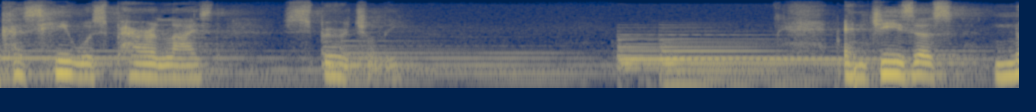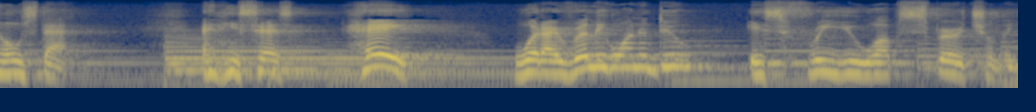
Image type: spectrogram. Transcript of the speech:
because he was paralyzed spiritually. And Jesus knows that. And he says, Hey, what I really want to do is free you up spiritually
